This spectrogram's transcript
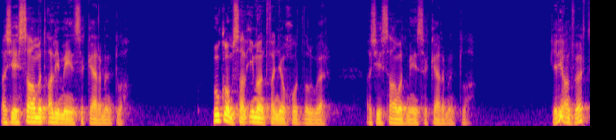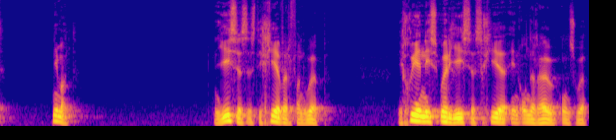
as jy saam met al die mense kerm en kla? Hoekom sal iemand van jou God wil hoor as jy saam met mense kerm en kla? Jy die antwoord? Niemand. En Jesus is die gewer van hoop. Die goeie nuus oor Jesus gee en onderhou ons hoop.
